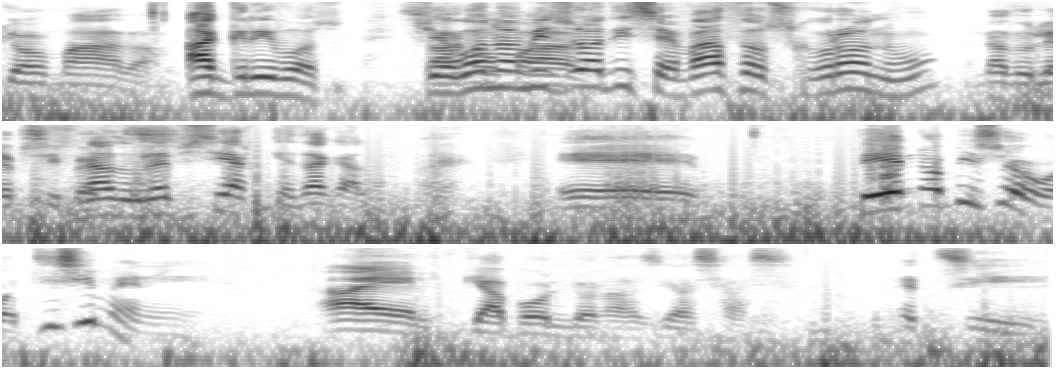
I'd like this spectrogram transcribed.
πιο ομάδα. Ακριβώς. Και εγώ ομάδα. νομίζω ότι σε βάθος χρόνου Να δουλέψει υπέρ να της. δουλέψει αρκετά καλά. Ε, τι να πεις εγώ, τι σημαίνει ΑΕΛ και Απόλλωνας για σας; Έτσι,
